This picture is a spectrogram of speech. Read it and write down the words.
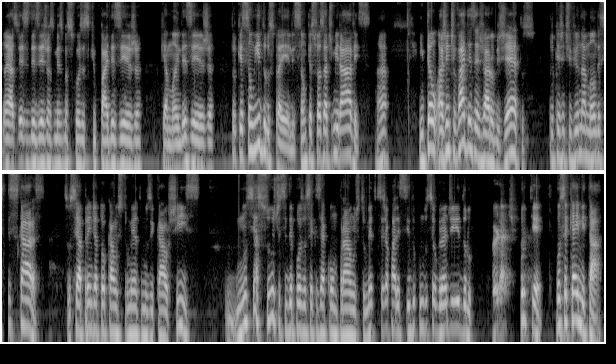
né, às vezes desejam as mesmas coisas que o pai deseja, que a mãe deseja, porque são ídolos para eles, são pessoas admiráveis. Né? Então, a gente vai desejar objetos porque a gente viu na mão desses caras. Se você aprende a tocar um instrumento musical X, não se assuste se depois você quiser comprar um instrumento que seja parecido com o do seu grande ídolo. Verdade. Por quê? Você quer imitar.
